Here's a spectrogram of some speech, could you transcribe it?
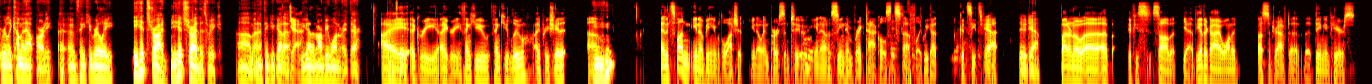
really coming out party. I, I think he really he hit stride. He hit stride this week. Um and I think you got a Yeah. you got an RB one right there. I agree. I agree. Thank you, thank you, Lou. I appreciate it. Um, Mhm. And it's fun, you know, being able to watch it, you know, in person too. You know, seeing him break tackles and stuff. Like we got good seats for Yeah. that. Dude, yeah. But I don't know uh, uh, if you saw, but yeah, the other guy I wanted us to draft, uh, the Dameon Pierce.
